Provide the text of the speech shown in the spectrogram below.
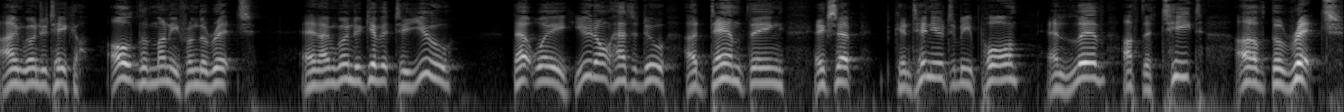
I'm going to take all the money from the rich and I'm going to give it to you. That way you don't have to do a damn thing except continue to be poor and live off the teat of the rich.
